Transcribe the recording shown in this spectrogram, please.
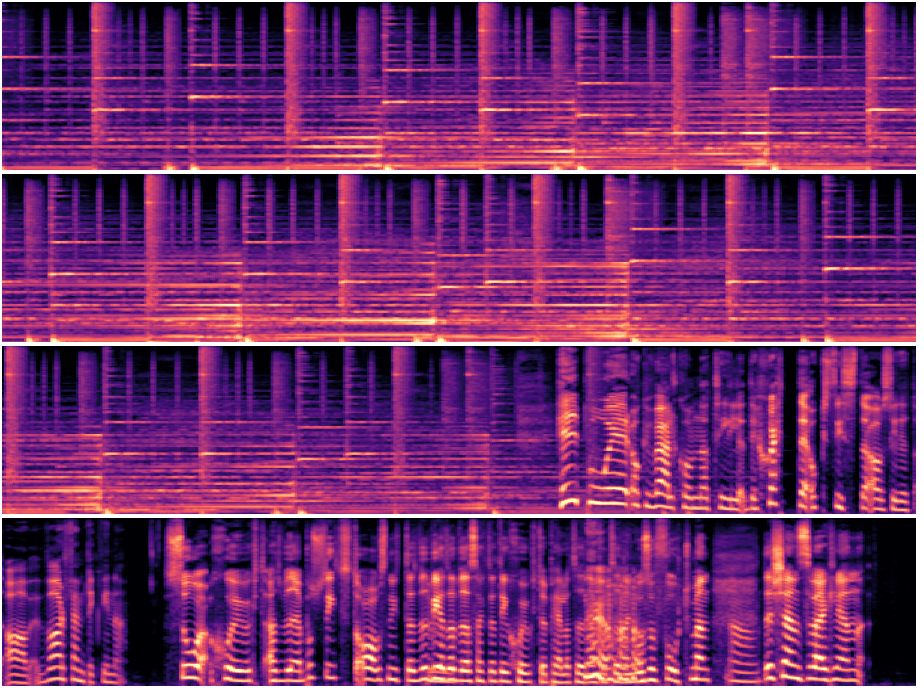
välkomna till det sjätte och sista avsnittet av Var femte kvinna. Så sjukt att vi är på sista avsnittet. Vi vet att vi har sagt att det är sjukt typ hela tiden för att tiden går så fort men Ja. det känns verkligen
